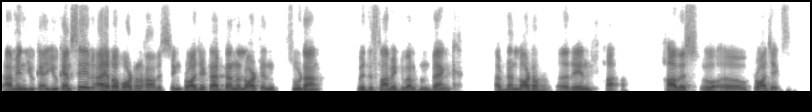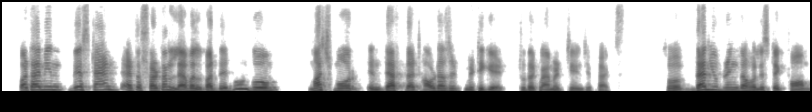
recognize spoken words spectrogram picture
I mean, you can, you can say, I have a water harvesting project. I've done a lot in Sudan with Islamic Development Bank. I've done a lot of uh, rain ha harvest uh, uh, projects. But I mean, they stand at a certain level, but they don't go much more in depth that how does it mitigate to the climate change effects. So then you bring the holistic form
